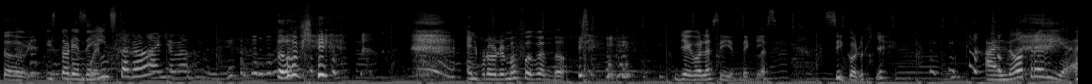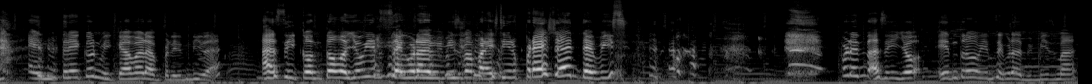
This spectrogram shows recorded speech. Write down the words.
todo bien, Historias de Bueno. Instagram. todo bien. El problema fue cuando llegó la siguiente clase, psicología. Al otro día. Entré con mi cámara prendida, así con todo, yo bien segura de mí misma para decir presente, mis. Prenda, así yo entro bien segura de mí misma,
